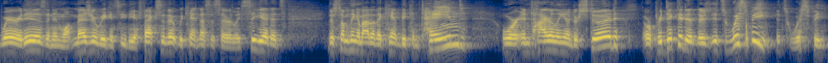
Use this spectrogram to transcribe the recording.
where it is and in what measure. We can see the effects of it. We can't necessarily see it. It's, there's something about it that can't be contained or entirely understood or predicted. It's wispy. It's wispy.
